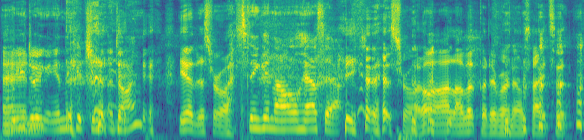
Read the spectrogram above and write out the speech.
Were you doing it in the kitchen at the time? Yeah, that's right. Stinking the whole house out. Yeah, that's right. Oh, I love it, but everyone else hates it.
